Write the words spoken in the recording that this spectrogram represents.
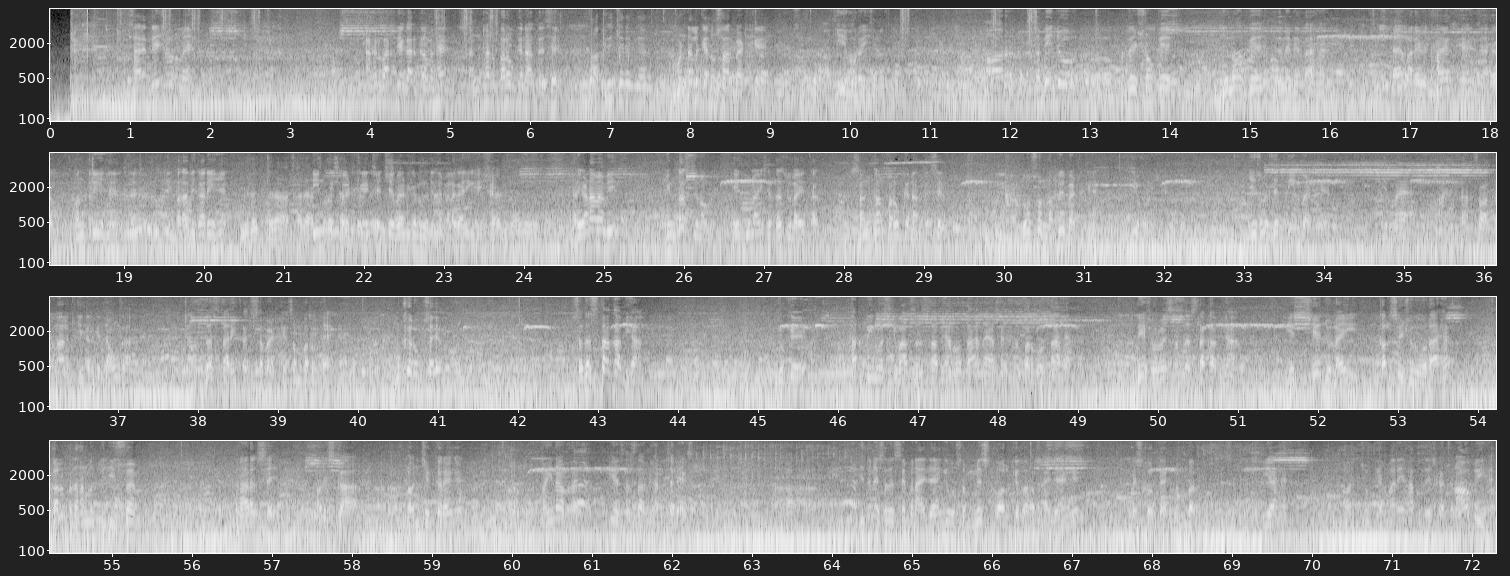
सारे देश भर में अखिल भारतीय कार्यक्रम है संगठन पर्व के नाते से मंडल के अनुसार बैठ के ये हो रही है। और सभी जो प्रदेशों के जिलों के जितने नेता हैं चाहे हमारे विधायक हैं चाहे मंत्री हैं चाहे पदाधिकारी हैं तीन तीन बैठ के छः छः बैठ के में लगाई गई है। हरियाणा में भी इन दस दिनों में, एक जुलाई से दस जुलाई तक, संगठन पर्व के नाते से दो सौ नब्बे बैठकें ये हो रही हैं जिसमें से तीन बैठकें ये मैं आज विधानसभा करनाल की करके जाऊँगा और 10 तारीख तक सब बैठकें संपन्न हो जाएँगे। मुख्य रूप से सदस्यता का अभियान, क्योंकि हर तीन वर्ष के बाद सदस्यता अभियान होता है, नया संगठन पर्व होता है। देश भर में सदस्यता का अभियान ये 6 जुलाई कल से शुरू हो रहा है। कल प्रधानमंत्री जी स्वयं बनारस से और इसका लॉन्चिंग करेंगे। और महीना भर ये सदस्यता अभियान चलेगा। जितने सदस्य बनाए जाएँगे, वो सब मिस कॉल के द्वारा बनाए जाएँगे। मिस कॉल का एक नंबर सबको दिया है। और चूँकि हमारे यहाँ प्रदेश का चुनाव भी है,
